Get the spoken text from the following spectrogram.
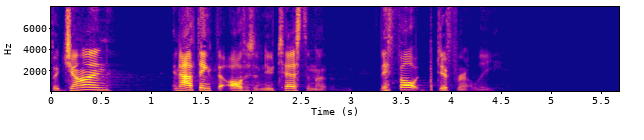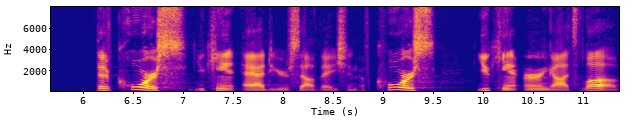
But John and I think the authors of the New Testament, they thought differently. That of course you can't add to your salvation. Of course you can't earn God's love.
